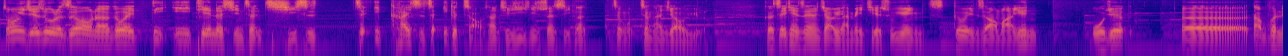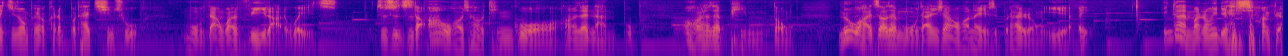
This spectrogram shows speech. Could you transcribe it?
终于结束了之后呢，各位第一天的行程，其实这一开始这一个早上，其实已经算是一个震震撼教育了。可是这一天真的教育还没结束，因为你各位你知道吗？因为我觉得呃，大部分的听众朋友可能不太清楚牡丹湾 villa 的位置，只是知道啊，我好像有听过，好像在南部，哦，好像在屏东。如果还知道在牡丹乡的话，那也是不太容易哎。应该还蛮容易联想的，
